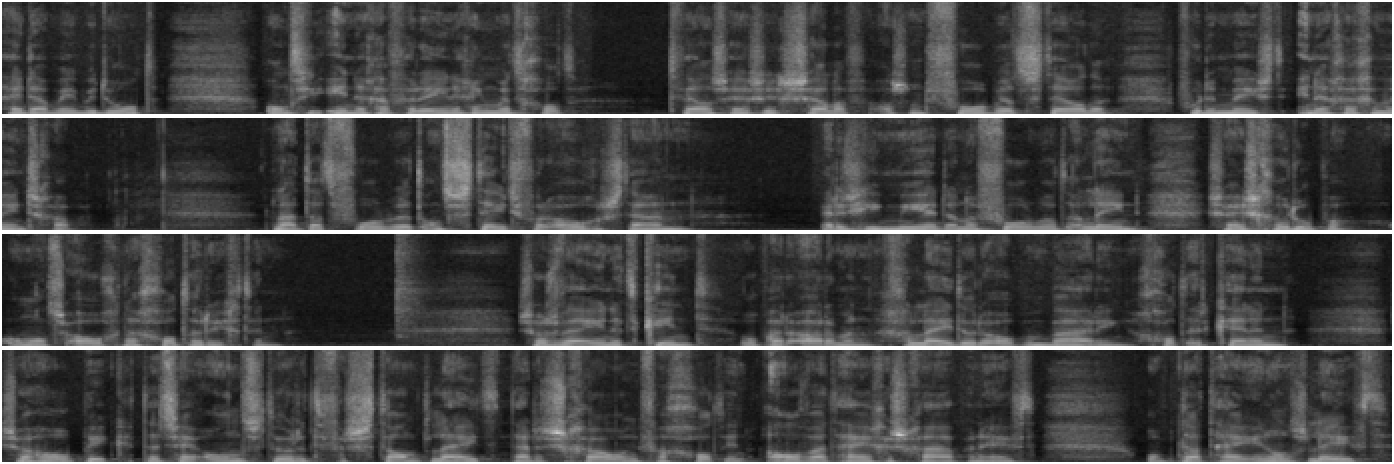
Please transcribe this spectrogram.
hij daarmee bedoelt, ons die innige vereniging met God, terwijl zij zichzelf als een voorbeeld stelde voor de meest innige gemeenschap. Laat dat voorbeeld ons steeds voor ogen staan. Er is hier meer dan een voorbeeld alleen. Zij is geroepen om ons oog naar God te richten. Zoals wij in het kind op haar armen, geleid door de openbaring, God erkennen, zo hoop ik dat zij ons door het verstand leidt naar de schouwing van God in al wat Hij geschapen heeft, opdat Hij in ons leeft,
